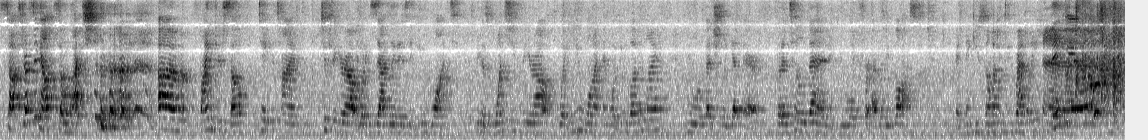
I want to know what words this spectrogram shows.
stop stressing out so much. um, find yourself, take the time to figure out what exactly it is that you want. Because once you figure out what you want and what you love in life, you will eventually get there. But until then, you will forever be lost. Okay, thank you so much and congratulations. Thank you.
